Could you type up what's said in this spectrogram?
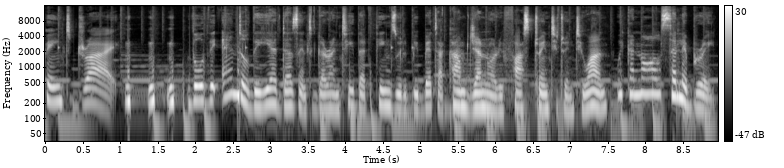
paint dry. Though the end of the year doesn't guarantee that things will be better come January 1st, 2021, we can all celebrate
